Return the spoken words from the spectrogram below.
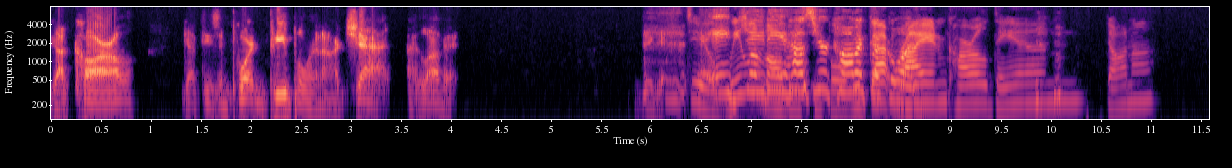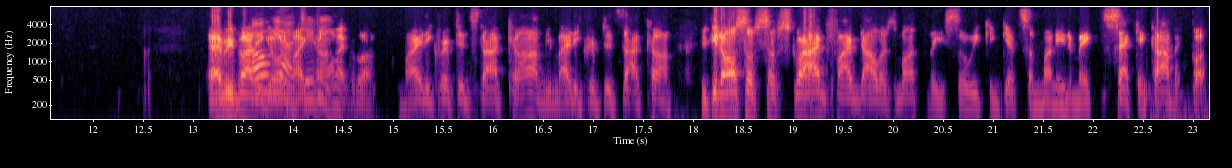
Got Carl. Got these important people in our chat. I love it. Dig it. We do. Hey, we love JD, all these how's your people. comic We've got book going? Ryan, Carl, Dan, Donna. Everybody Oh, go yeah, to my JD. comic book, mightycryptids.com. You mightycryptids.com. You can also subscribe $5 monthly so we can get some money to make the second comic book.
